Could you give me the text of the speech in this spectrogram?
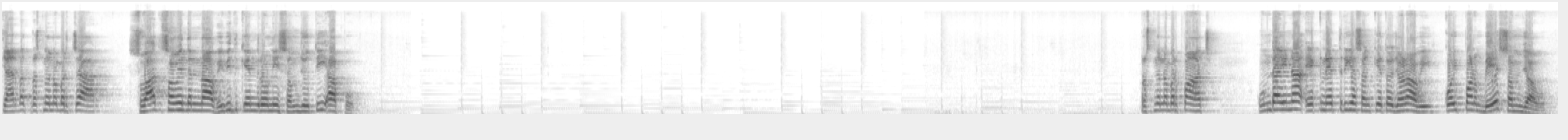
ત્યારબાદ પ્રશ્ન નંબર ચાર, સ્વાદ સંવેદનના વિવિધ કેન્દ્રોની સમજૂતી આપો. પ્રશ્ન નંબર પાંચ, ઊંડાઈના એકનેત્રીય સંકેતો જણાવી કોઈ પણ બે સમજાવો.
